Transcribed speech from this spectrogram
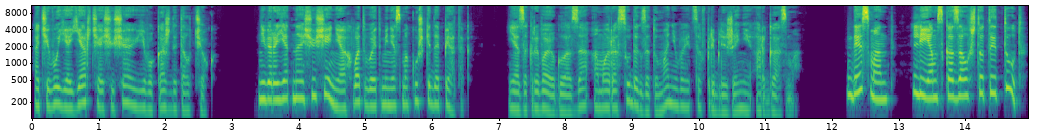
отчего я ярче ощущаю его каждый толчок. Невероятное ощущение охватывает меня с макушки до пяток. Я закрываю глаза, а мой рассудок затуманивается в приближении оргазма. «Десмонд, Лиам сказал, что ты тут!»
